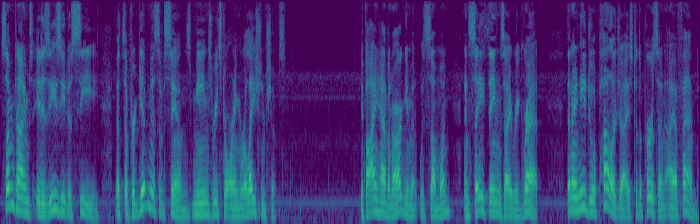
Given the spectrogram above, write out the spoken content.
Sometimes it is easy to see that the forgiveness of sins means restoring relationships. If I have an argument with someone and say things I regret, then I need to apologize to the person I offend.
